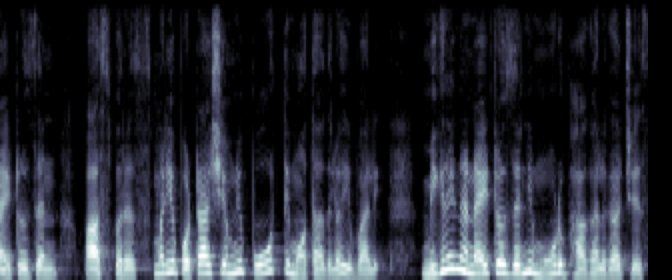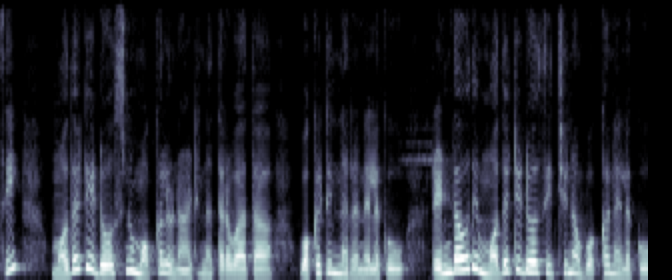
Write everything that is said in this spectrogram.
నైట్రోజన్ ఫాస్ఫరస్ మరియు పొటాషియంని పూర్తి మోతాదులో ఇవ్వాలి. మిగిలిన నైట్రోజన్ని మూడు భాగాలుగా చేసి మొదటి డోసును మొక్కలు నాటిన తర్వాత ఒకటిన్నర నెలకు రెండవది మొదటి డోసు ఇచ్చిన ఒక్క నెలకు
